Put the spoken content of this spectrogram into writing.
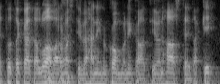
Että totta kai tämä luo just varmasti vähän niin kommunikaation haasteitakin,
